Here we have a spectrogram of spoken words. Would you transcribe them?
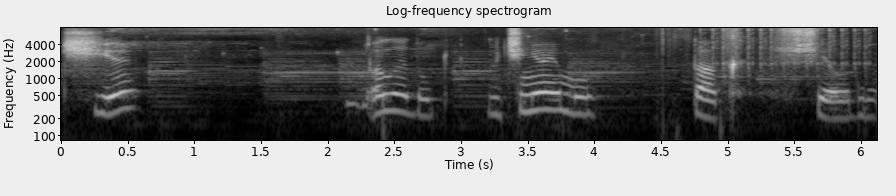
ще. Але добре. Відчиняємо. Так, ще одне.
